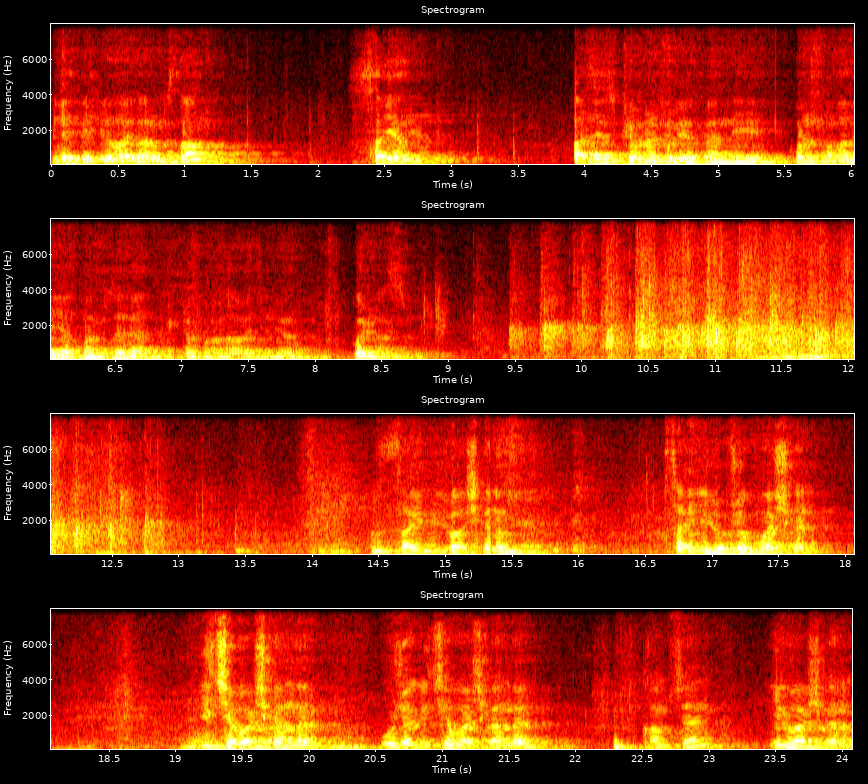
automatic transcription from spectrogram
milletvekili adaylarımızdan Sayın Aziz Kömürcü Beyefendi'yi konuşmalarını yapmak üzere mikrofona davet ediyorum. Buyurun. Sayın İl Başkanım, Sayın İl Ocak Başkanım, ilçe başkanlarım, Ocak ilçe başkanlarım, Kamusen İl Başkanım,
